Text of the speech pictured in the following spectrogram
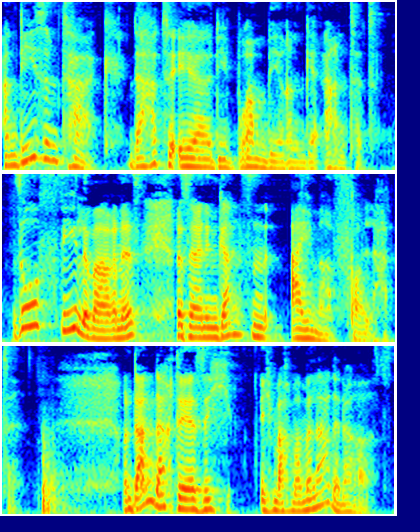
an diesem Tag, da hatte er die Brombeeren geerntet. So viele waren es, dass er einen ganzen Eimer voll hatte. Und dann dachte er sich, ich mache Marmelade daraus.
